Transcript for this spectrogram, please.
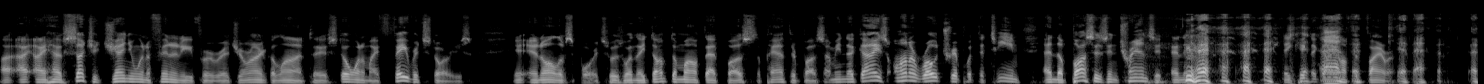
I, I, have such a genuine affinity for uh, Gerard Gallant. It's still one of my favorite stories in, in, all of sports was when they dumped him off that bus, the Panther bus. I mean, the guy's on a road trip with the team, and the bus is in transit, and they, they kick the guy off the fire him.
